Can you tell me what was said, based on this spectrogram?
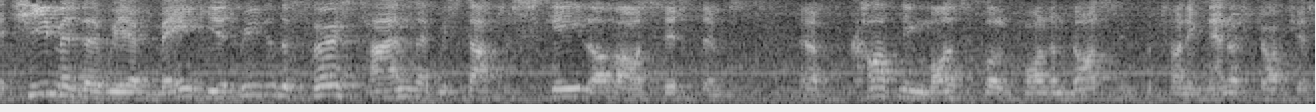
achievement that we have made here is really the first time that we start to scale up our systems, uh, coupling multiple quantum dots in photonic nanostructures.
